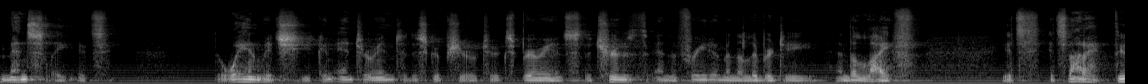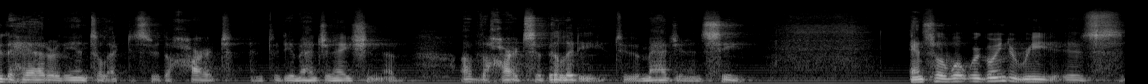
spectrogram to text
immensely. It's the way in which you can enter into the scripture to experience the truth and the freedom and the liberty and the life. It's, it's not a, through the head or the intellect, it's through the heart and through the imagination of, of the heart's ability to imagine and see. And so, what we're going to read is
